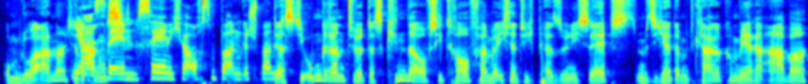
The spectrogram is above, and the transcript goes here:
um Luana. Ich hatte Ja, Angst, same, same. Ich war auch super angespannt. dass die umgerannt wird, dass Kinder auf sie drauffallen, weil ich natürlich persönlich selbst mit Sicherheit damit klargekommen wäre, aber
